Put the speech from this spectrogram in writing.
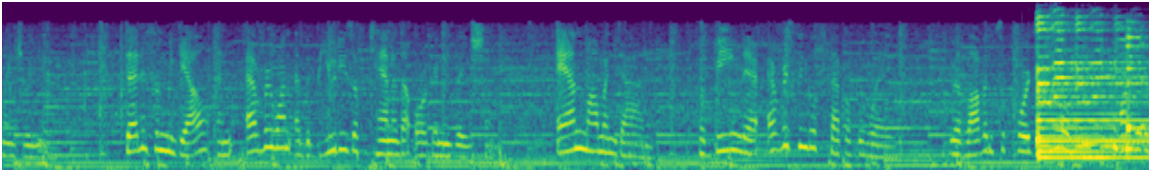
My dream. Dennis and Miguel and everyone at the Beauties of Canada organization. And mom and dad for being there every single step of the way. Your love and support to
